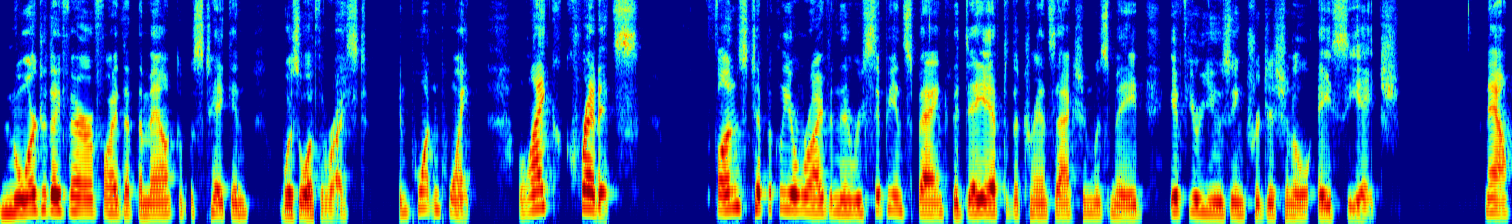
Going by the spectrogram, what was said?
nor do they verify that the amount that was taken was authorized. Important point. Like credits, funds typically arrive in the recipient's bank the day after the transaction was made if you're using traditional ACH. Now,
